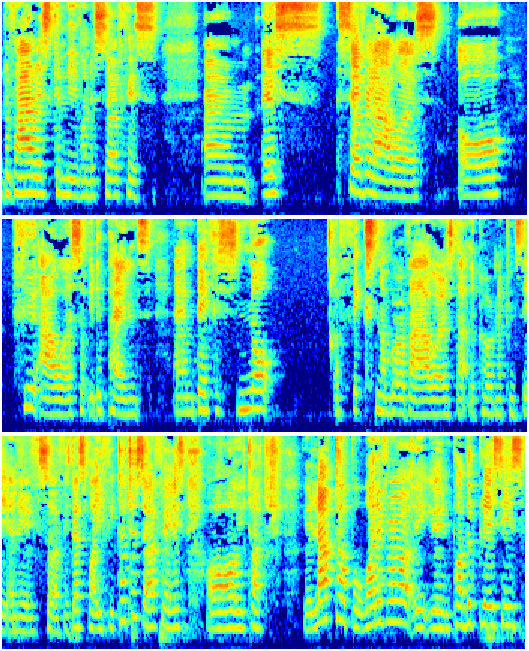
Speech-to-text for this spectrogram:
the virus can live on the surface? Um is several hours or few hours so it depends and there is not a fixed number of hours that the corona can stay on a surface. That's why if you touch a surface or you touch your laptop or whatever, you're in public places,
